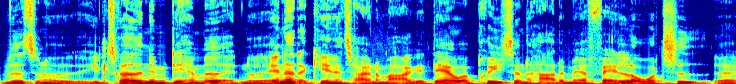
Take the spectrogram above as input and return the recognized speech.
videre til noget helt tredje, nemlig det her med, at noget andet, der kendetegner markedet, det er jo, at priserne har det med at falde over tid. Øh,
